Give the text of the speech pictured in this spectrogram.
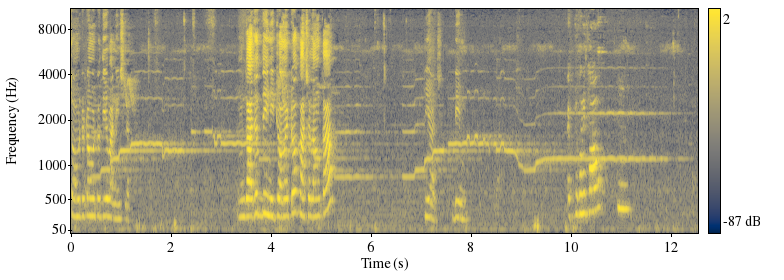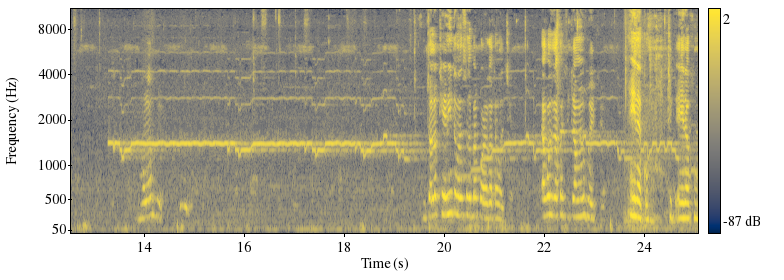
টমেটো টমেটো দিয়ে বানিয়েছিলাম। গাজর দিইনি টমেটো কাঁচা লঙ্কা পেঁয়াজ ডিম। একটুখানি খাও। ভালো লাগবে? চলো খেয়ে নিই তোমার সাথে আবার পরে কথা বলছি। এখন দেখাচ্ছি কেমন হয়েছে। এই দেখো ঠিক এইরকম।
